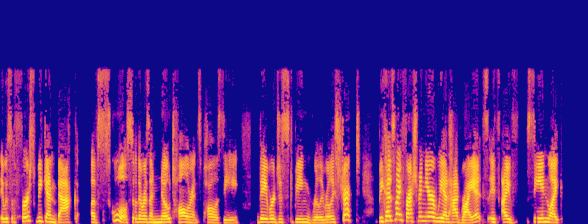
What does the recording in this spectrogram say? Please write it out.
It was the first weekend back of school. So there was a no tolerance policy. They were just being really, really strict. Because my freshman year we had had riots. It's I've seen like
